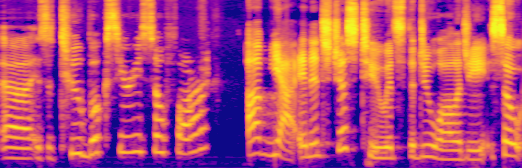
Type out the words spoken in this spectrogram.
uh, is a two book series so far. Um, yeah, and it's just two. It's the duology. So,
